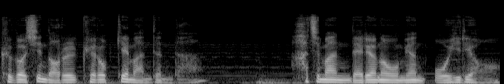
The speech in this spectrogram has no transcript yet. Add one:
그것이 너를 괴롭게 만든다. 하지만 내려놓으면 오히려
